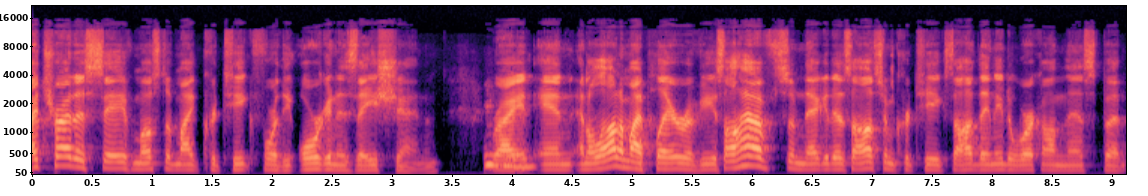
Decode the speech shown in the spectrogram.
I try to save most of my critique for the organization, right? Mhm. And and a lot of my player reviews, I'll have some negatives, I'll have some critiques, I'll have they need to work on this, but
